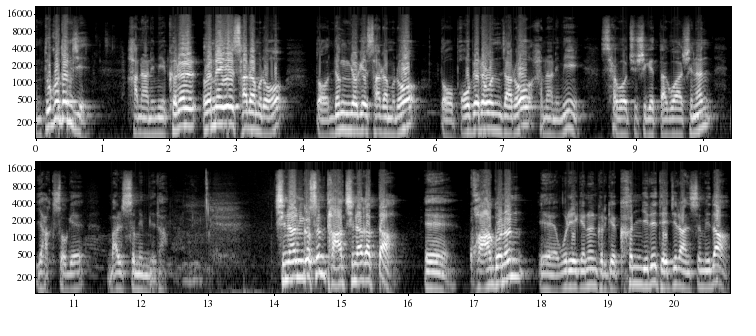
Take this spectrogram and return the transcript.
누구든지 하나님이 그를 은혜의 사람으로 또 능력의 사람으로 또 보배로운 자로 하나님이 세워 주시겠다고 하시는 약속의 말씀입니다. 지난 것은 다 지나갔다. 예, 과거는 예, 우리에게는 그렇게 큰 일이 되질 않습니다.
